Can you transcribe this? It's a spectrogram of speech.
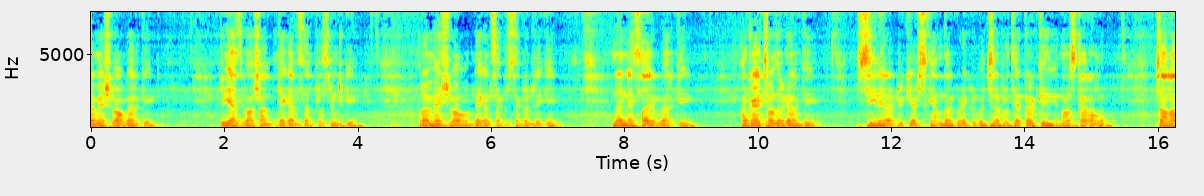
రమేష్ బాబు గారికి రియాజ్ బాషా లీగల్ సెల్ ప్రెసిడెంట్కి రమేష్ బాబు లీగల్ సెక్రటరీకి నన్నే సాహిబ్ గారికి వంకాయ చౌదరి గారికి సీనియర్ అడ్వకేట్స్కి అందరు కూడా ఇక్కడికి వచ్చిన ప్రతి ఒక్కరికి నమస్కారాలు. చాలా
